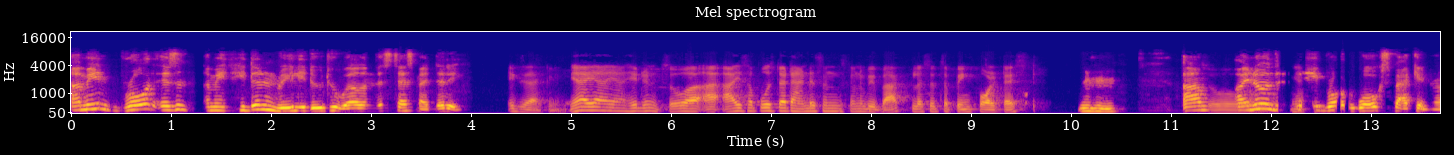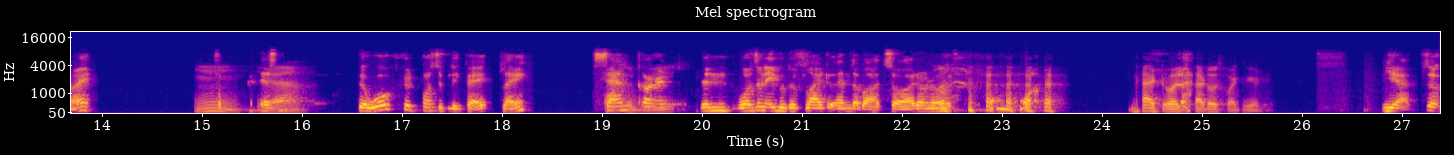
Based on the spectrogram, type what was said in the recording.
I mean, Broad isn't. I mean, he didn't really do too well in this test match, did he? Exactly. Yeah, yeah, yeah. He didn't. So uh, I, I suppose that Anderson is going to be back. Plus, it's a pink ball test. Mm-hmm. Um, So I know that yeah. he brought Woakes back in, right? Mm, yeah. The Woakes could possibly pay, play. Sam Curran wasn't able to fly to Ahmedabad, so I don't know. If, that was that was quite weird. yeah, so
